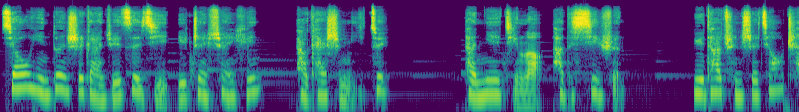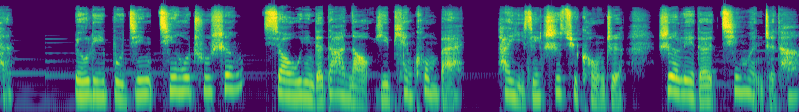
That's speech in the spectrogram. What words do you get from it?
萧无影顿时感觉自己一阵眩晕，他开始迷醉。他捏紧了他的细软，与他唇舌交缠。琉璃不禁轻哦出声，萧无影的大脑一片空白。他已经失去控制，热烈地亲吻着她，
